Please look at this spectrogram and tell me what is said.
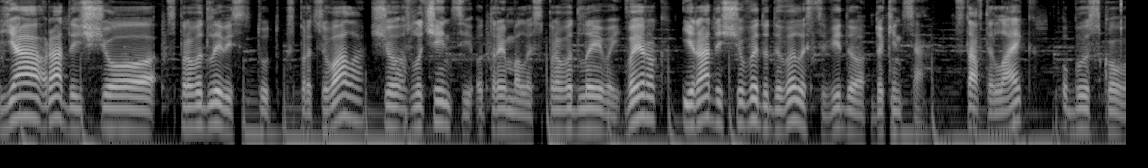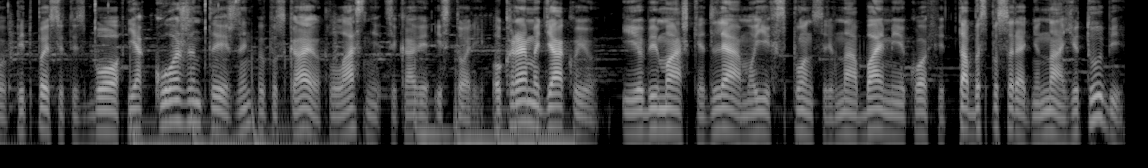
Я радий, що справедливість тут спрацювала, що злочинці отримали справедливий вирок, і радий, що ви додивились це відео до кінця. Ставте лайк. Обов'язково підписуйтесь, бо я кожен тиждень випускаю класні цікаві історії. Окреме дякую і обіймашки для моїх спонсорів на BuyMeACoffee та безпосередньо на Ютубі.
